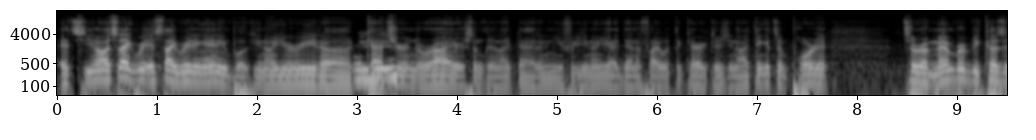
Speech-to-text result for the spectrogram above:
it's you know it's like re- it's like reading any book you know you read uh mm-hmm. catcher in the rye or something like that and you you know you identify with the characters you know i think it's important to remember because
